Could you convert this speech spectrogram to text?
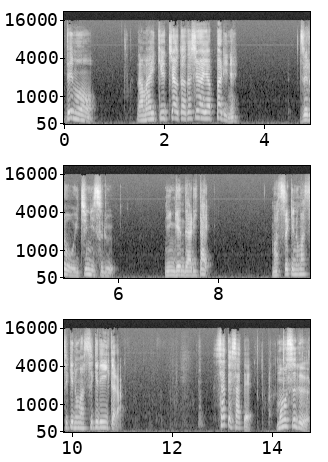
でも生意気言っちゃうと私はやっぱりね0を1にする人間でありたい。末席の末席の末席でいいから。さてさて、もうすぐ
